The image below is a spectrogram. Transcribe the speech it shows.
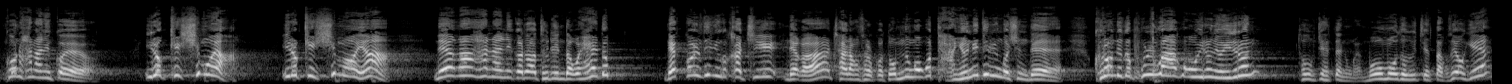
그건 하나님 거예요. 이렇게 심어야, 이렇게 심어야 내가 하나님 거다 드린다고 해도 내 걸 드린 것 같이 내가 자랑스러울 것도 없는 거고 당연히 드린 것인데 그런데도 불구하고 오히려 너희들은 도둑질 했다는 거야. 뭐, 뭐 도둑질 했다고 해서 여기에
